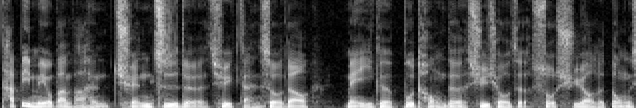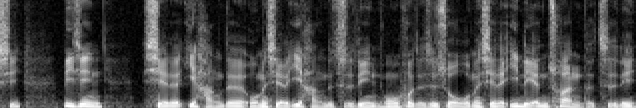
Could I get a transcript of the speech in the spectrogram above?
他并没有办法很全知的去感受到每一个不同的需求者所需要的东西。毕竟写了一行的，我们写了一行的指令，我或者是说我们写了一连串的指令，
